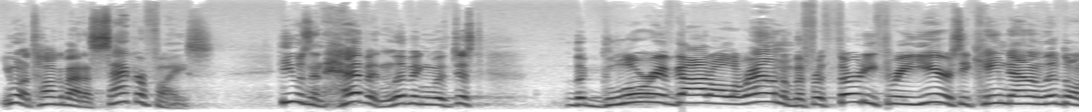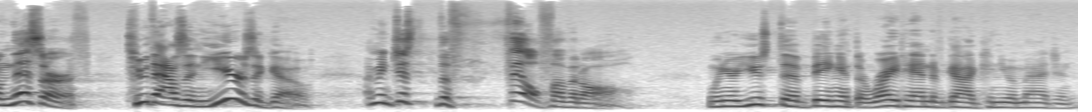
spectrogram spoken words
You want to talk about a sacrifice? He was in heaven living with just the glory of God all around him, but for 33 years he came down and lived on this earth 2,000 years ago. I mean, just the filth of it all. When you're used to being at the right hand of God, can you imagine?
